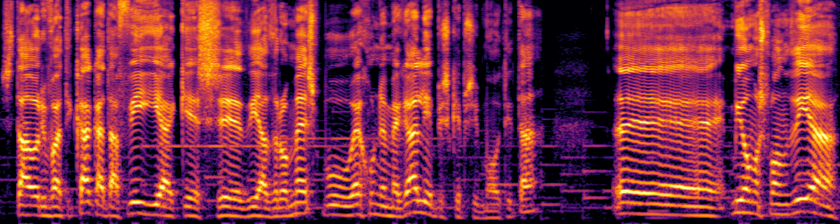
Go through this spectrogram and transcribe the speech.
στα ορειβατικά καταφύγια και σε διαδρομές που έχουν μεγάλη επισκεψιμότητα ε, η Ομοσπονδία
